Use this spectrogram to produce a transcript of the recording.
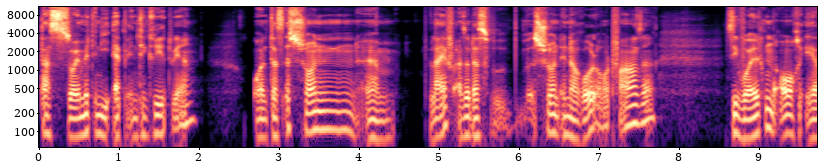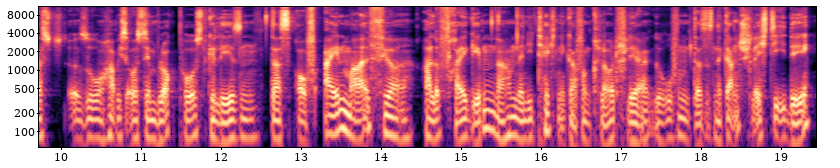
das soll mit in die App integriert werden. Und das ist schon ähm, live, also das ist schon in der Rollout-Phase. Sie wollten auch erst, so habe ich es aus dem Blogpost gelesen, das auf einmal für alle freigeben. Da haben dann die Techniker von Cloudflare gerufen, das ist eine ganz schlechte Idee,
